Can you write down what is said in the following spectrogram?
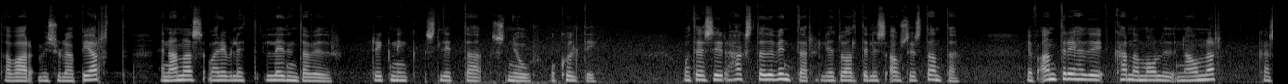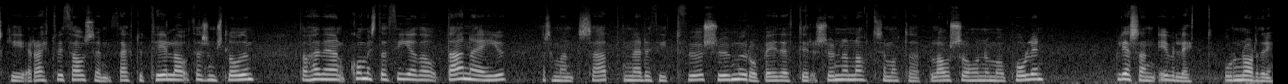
Það var vissulega bjart en annars var yfirleitt leiðindaveður rigning, slitta, snjór og kuldi. Og þessir hagstæðu vindar letu aldilis á sér standa. Ef Andri hefði kannad málið nánar, kannski rætt við þá sem þekktu til á þessum slóðum, þá hefði hann komist að því að á Danaeyju, þar sem hann satt næri því tvö sumur og beigði eftir sunnanátt sem átt að blása honum á pólinn, blés hann yfirleitt úr norðri.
